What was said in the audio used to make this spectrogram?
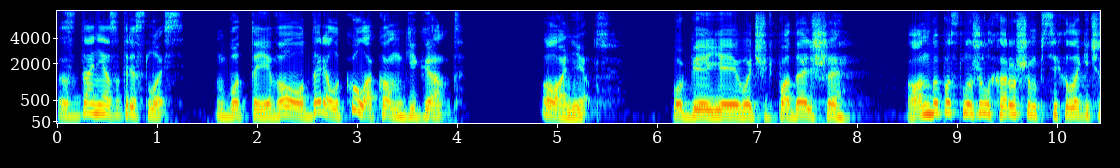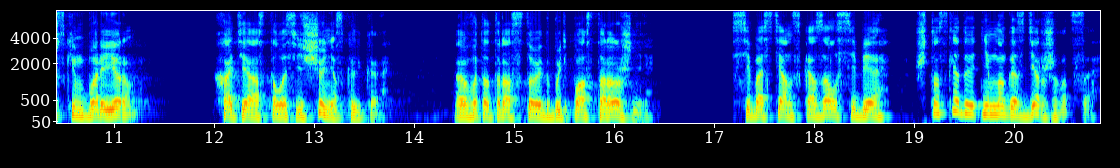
Здание затряслось, будто его ударил кулаком гигант. «О нет. Убей я его чуть подальше, он бы послужил хорошим психологическим барьером. Хотя осталось еще несколько. В этот раз стоит быть поосторожней». Себастьян сказал себе, что следует немного сдерживаться.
